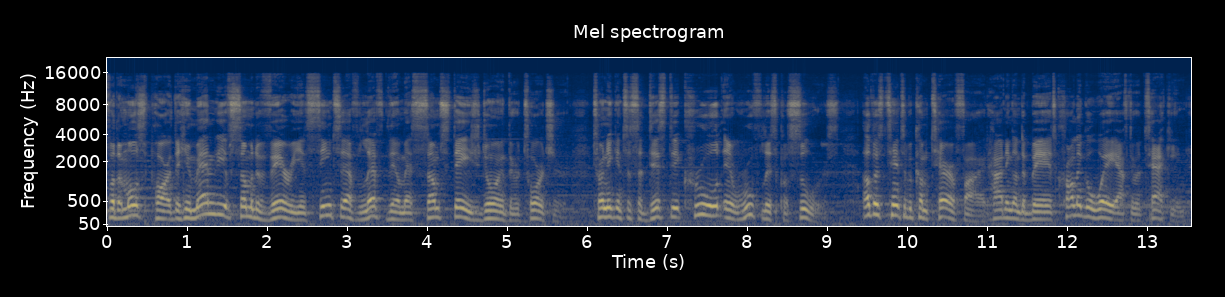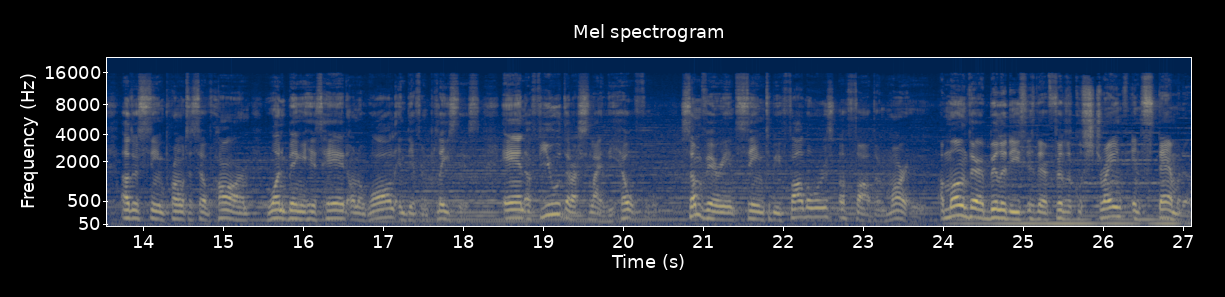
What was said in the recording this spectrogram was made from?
For the most part, the humanity of some of the variants seem to have left them at some stage during their torture, turning into sadistic, cruel, and ruthless pursuers. Others tend to become terrified, hiding under beds, crawling away after attacking. Others seem prone to self-harm, one banging his head on a wall in different places, and a few that are slightly helpful. Some variants seem to be followers of Father Martin. Among their abilities is their physical strength and stamina,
